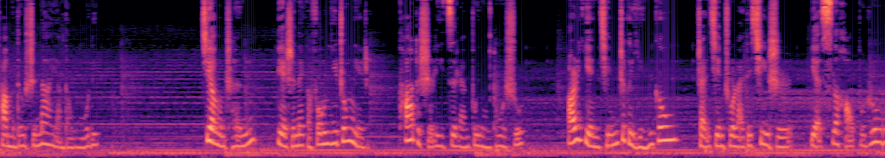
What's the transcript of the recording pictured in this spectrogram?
他们都是那样的无力。将臣便是那个风衣中年人，他的实力自然不用多说，而眼前这个银钩展现出来的气势也丝毫不弱。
